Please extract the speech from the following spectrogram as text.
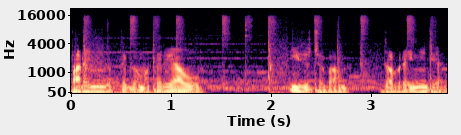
parę minut tego materiału i życzę Wam dobrej niedzieli.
